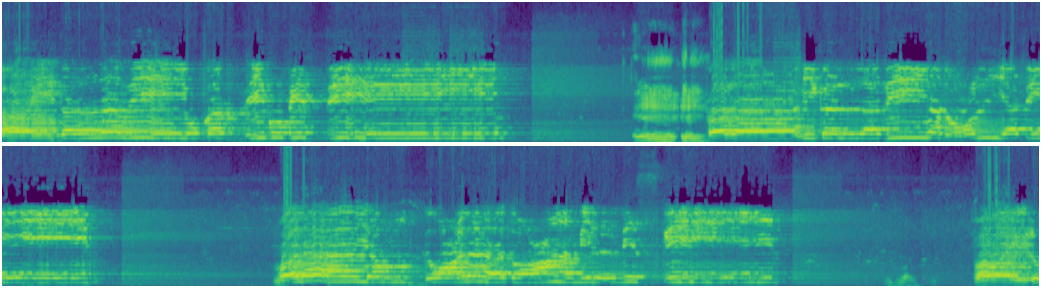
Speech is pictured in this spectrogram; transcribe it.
أريت الذي يكذب بالدين؟ فذلك الذي يدعو اليتيم. ولا يرد على طعام المسكين. فويل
